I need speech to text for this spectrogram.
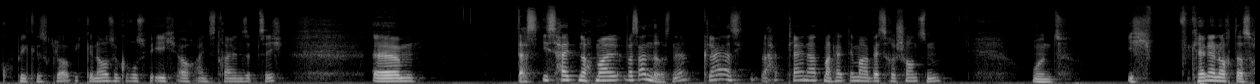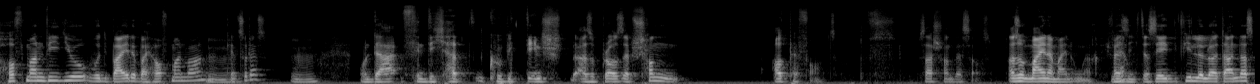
Kubik ist, glaube ich, genauso groß wie ich, auch 1,73. Ähm, das ist halt nochmal was anderes. Ne? Kleiner, kleiner hat man halt immer bessere Chancen. Und ich kenne ja noch das Hoffmann-Video, wo die beide bei Hoffmann waren. Mhm. Kennst du das? Mhm. Und da, finde ich, hat Kubik den, also Brosep schon outperformed sah schon besser aus. Also meiner Meinung nach. Ich weiß ja. nicht, das sehen viele Leute anders.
